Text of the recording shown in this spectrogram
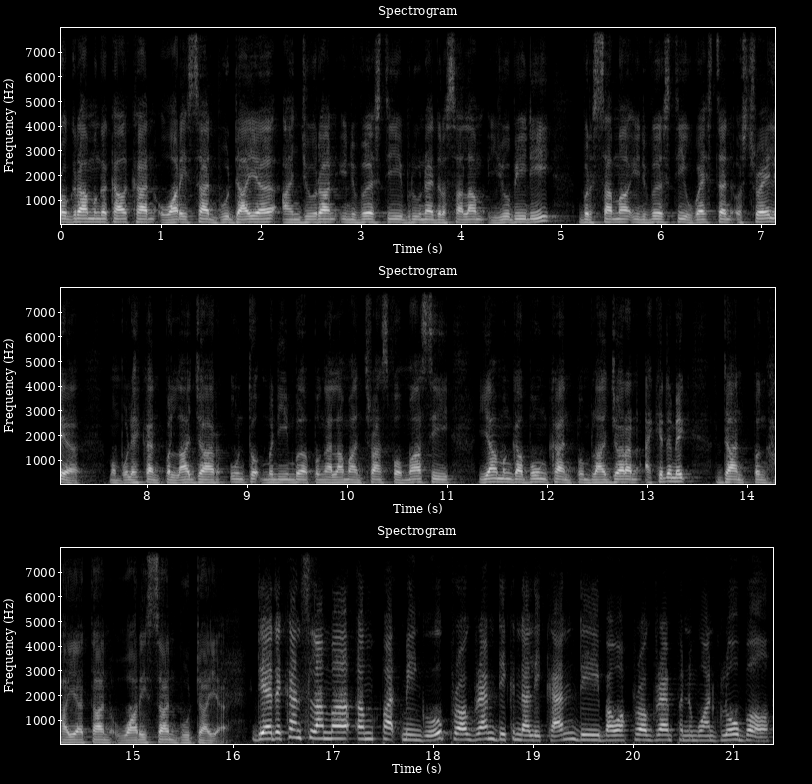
Program mengekalkan warisan budaya anjuran Universiti Brunei Darussalam UBD bersama Universiti Western Australia membolehkan pelajar untuk menimba pengalaman transformasi yang menggabungkan pembelajaran akademik dan penghayatan warisan budaya. Diadakan selama empat minggu, program dikendalikan di bawah program penemuan global.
